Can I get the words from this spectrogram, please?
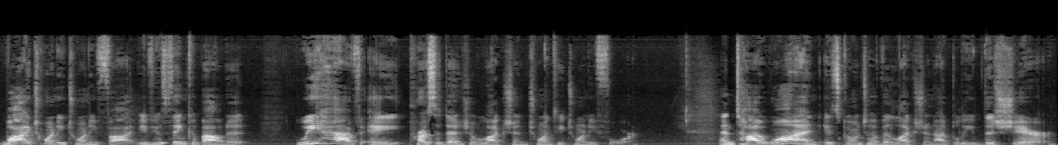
Why 2025? If you think about it, we have a presidential election 2024. And Taiwan is going to have an election, I believe, this year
